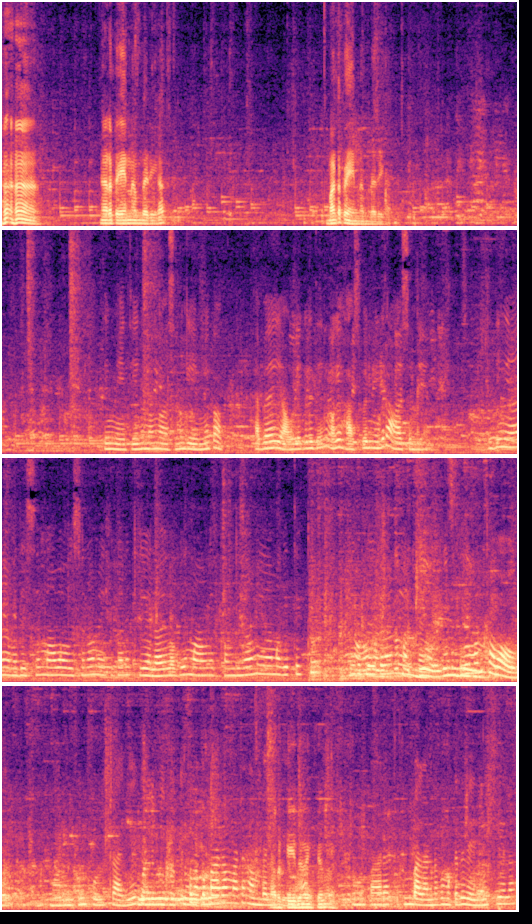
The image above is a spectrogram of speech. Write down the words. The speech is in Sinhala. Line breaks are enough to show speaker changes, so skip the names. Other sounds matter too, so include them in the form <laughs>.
<laughs> මට පේන්නම් බැරි එකක්. මට පේන්නම් බැරි එකක්.
ඉතින් මේ තියෙන මං ආසම ගේම් එකක්. හැබැයි අවුලකට තියෙන මගේ හස්බන්ඩ් මේකට ආසම නෑ. ඉතින් එයා හැමතිස්සෙම මාව අවසනවා මේක ගැන කියලා. ඒ වගේ මාව එක්කන් ගියාම එයා මගෙත් එක්ක මේක ප්ලේ කරන්න මම කවවෝ. මම ෆුල් try එක. එකම පාරක් මට හම්බෙලා
අර කී දෙනෙක් යනවද?
මේ පාරත් ඉතින් බලන්නකො මොකද වෙන්නේ කියලා.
